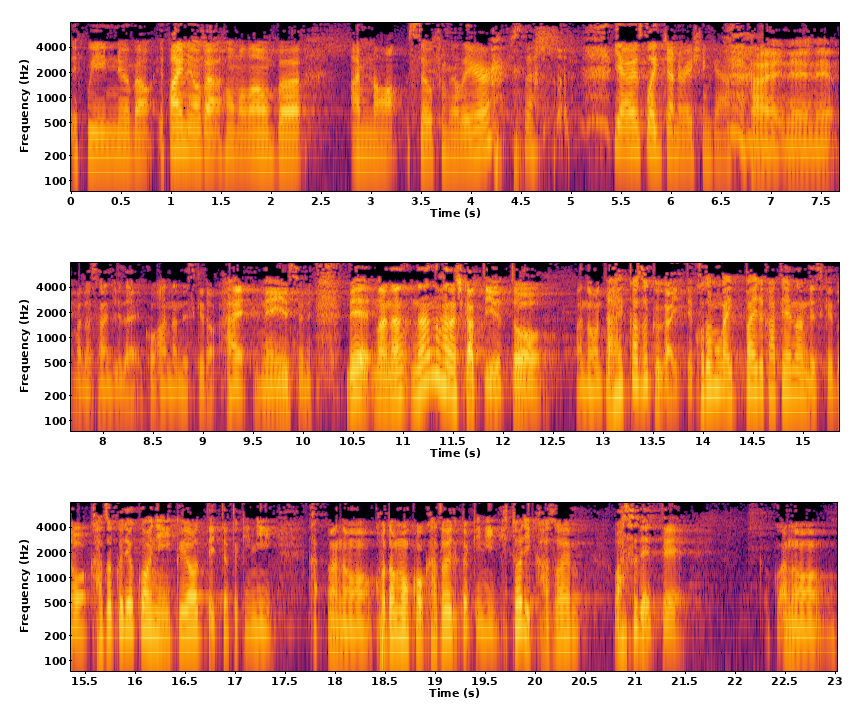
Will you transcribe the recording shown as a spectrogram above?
if we knew about if I know about Home Alone, but I'm not so familiar. So, yeah, it's like generation gap. はい、ねえねえまだ30代後半なんですけど、はい、ねいいですよね。で、まあ、な、何の話かっていうと、あの、大家族がいて、子供がいっぱいいる家庭なんですけど、家族旅行に行くよって言った時に、あの、子供をこう数える時に、一人数え忘れて、あの、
